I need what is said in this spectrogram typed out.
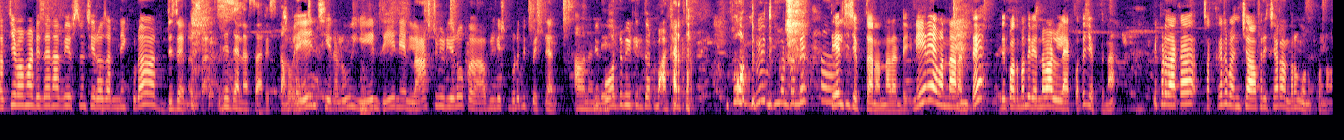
సత్యభామ డిజైనర్ వీవ్స్ నుంచి ఈరోజు అన్ని కూడా డిజైనర్ సారీస్ డిజైనర్ సారీస్ ఏం చీరలు ఏంటి? నేను లాస్ట్ వీడియోలో ఒక అప్లికేషన్ కూడా మీకు పెట్టాను. అవునండి. బోర్డు మీటింగ్ తోటి మాట్లాడతాను బోర్డు మీటింగ్ ఉంటుంది. తేల్చి చెప్తానన్నారండి. నేనేమన్నానంటే మీరు కొంతమంది విన్నవాళ్ళు లేకపోతే చెప్తున్నా. ఇప్పటిదాకా చక్కగా మంచి ఆఫర్ ఇచ్చారు అందరం కొనుక్కున్నాం.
